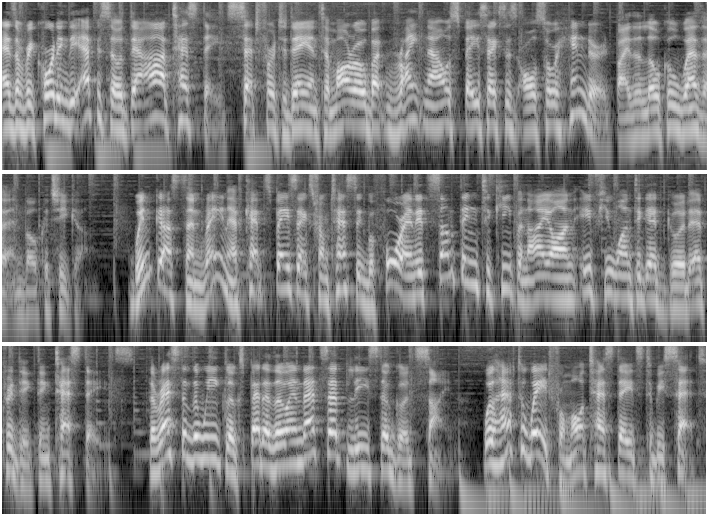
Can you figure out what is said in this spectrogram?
As of recording the episode, there are test dates set for today and tomorrow, but right now SpaceX is also hindered by the local weather in Boca Chica. Wind gusts and rain have kept SpaceX from testing before, and it's something to keep an eye on if you want to get good at predicting test dates. The rest of the week looks better though, and that's at least a good sign. We'll have to wait for more test dates to be set.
